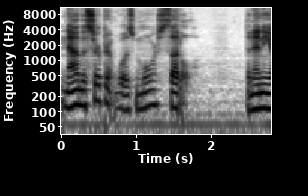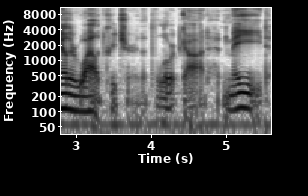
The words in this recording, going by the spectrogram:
Now the serpent was more subtle than any other wild creature that the Lord God had made.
